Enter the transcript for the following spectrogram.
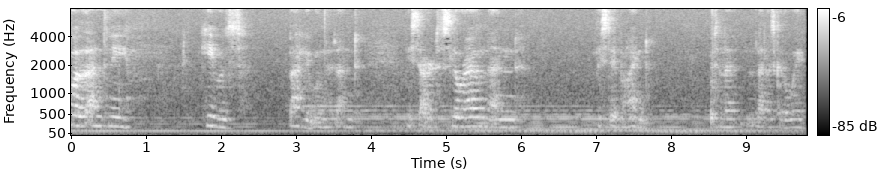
Well, Anthony, he was badly wounded and he started to slow down and he stayed behind to let, let us get away.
